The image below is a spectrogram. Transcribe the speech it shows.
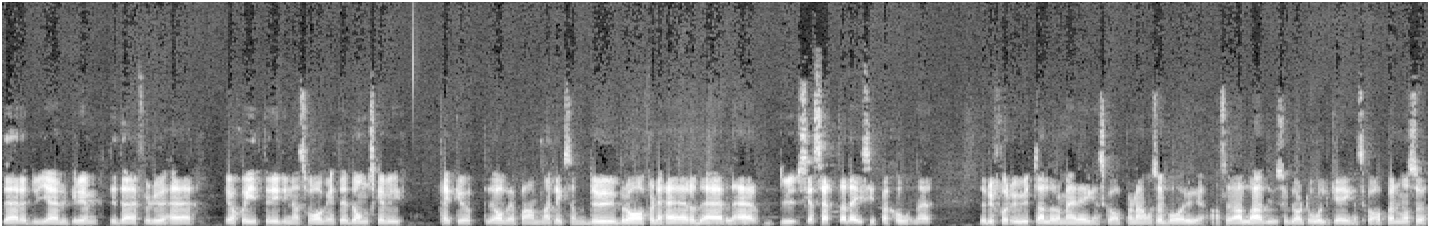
Där är du jävligt grym. Det är därför du är här. Jag skiter i dina svagheter. De ska vi täcka upp. Det har vi på annat. Liksom. Du är bra för det här och det här och det här. Du ska sätta dig i situationer där du får ut alla de här egenskaperna. Och så var det ju, alltså alla hade ju såklart olika egenskaper. Men så,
